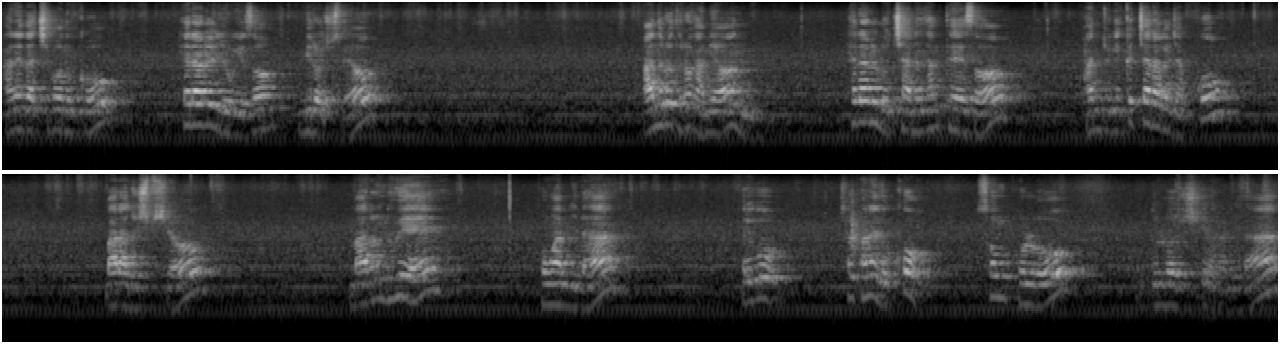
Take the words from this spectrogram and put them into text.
안에다 집어넣고 헤라를 이용해서 밀어주세요. 안으로 들어가면 헤라를 놓지 않은 상태에서 반죽의 끝자락을 잡고 말아주십시오. 마른 후에 봉합니다. 그리고 철판에 놓고 손볼로 눌러주시기 바랍니다.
